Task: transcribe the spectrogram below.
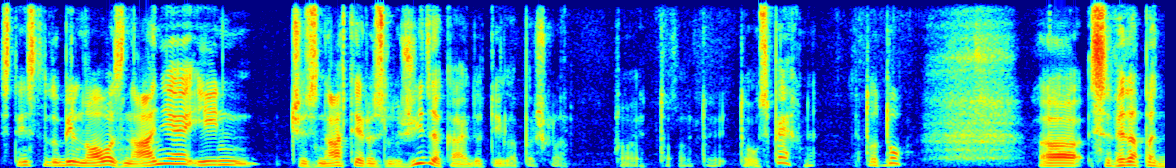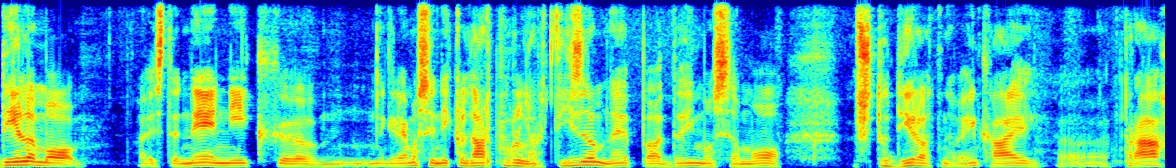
S tem ste dobili novo znanje, in če znate razložiti, zakaj je do tega prišlo, to je to, to, je to uspeh. Ne, to, to. Uh, seveda pa delamo. Veste, ne, nek, ne gremo se nek larpurlartizem, ne, pa da imamo samo študirati ne vem kaj, eh, prah,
